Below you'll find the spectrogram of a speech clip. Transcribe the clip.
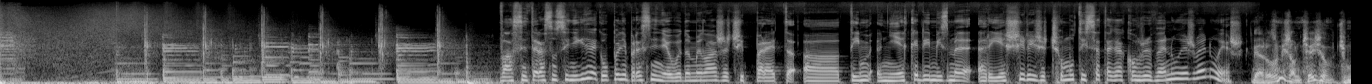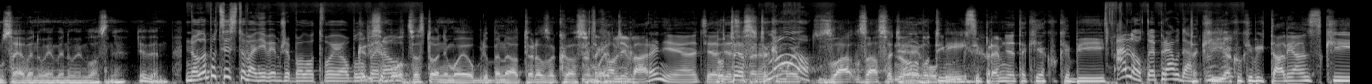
Vlastne teraz som si nikdy tak úplne presne neuvedomila, že či pred uh, tým niekedy my sme riešili, že čomu ty sa tak akože venuješ, venuješ. Ja rozmýšľam tiež, čomu sa ja venujem, venujem vlastne. Neviem. No lebo cestovanie viem, že bolo tvoje Kedy si bolo cestovanie moje obľúbené a teraz ako asi No tak moje... hlavne varenie. Ja, ja, No to je asi také No. moje zva- zásade No, lebo ty si pre mňa taký ako keby Áno, to je pravda. taký ako keby talianský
